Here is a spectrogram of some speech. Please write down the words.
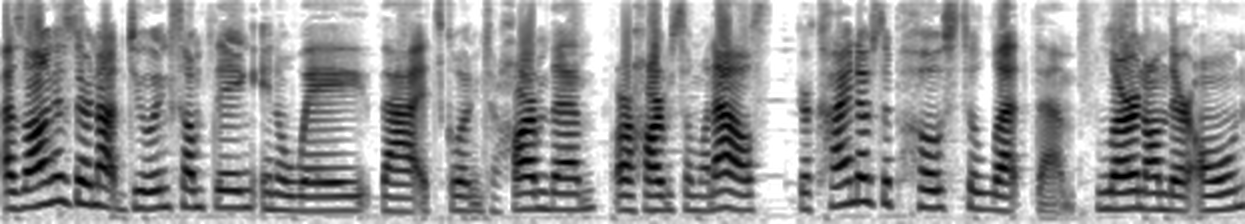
as long as they're not doing something in a way that it's going to harm them or harm someone else, you're kind of supposed to let them learn on their own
